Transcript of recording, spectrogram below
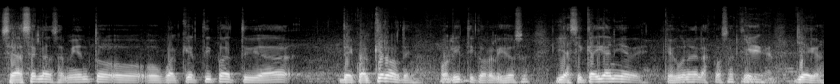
se hace el lanzamiento o, cualquier tipo de actividad de cualquier orden, político, religioso, y así caiga nieve, que es una de las cosas que llegan.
